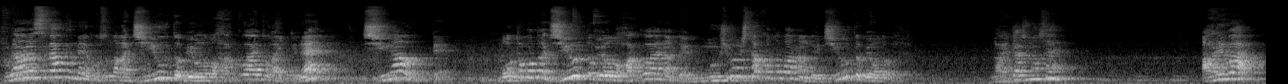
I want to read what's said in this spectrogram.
フランス革命こそなんか自由と平等博愛とか言ってね。違うって。もともと自由と平等博愛なんて矛盾した言葉なんで自由と平等成り立ちません。あれは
